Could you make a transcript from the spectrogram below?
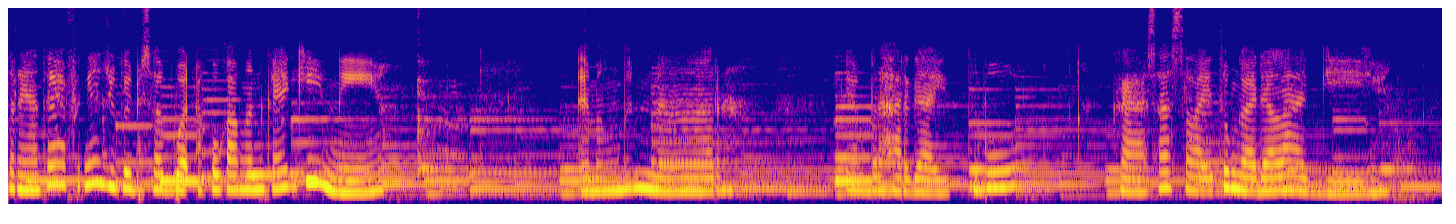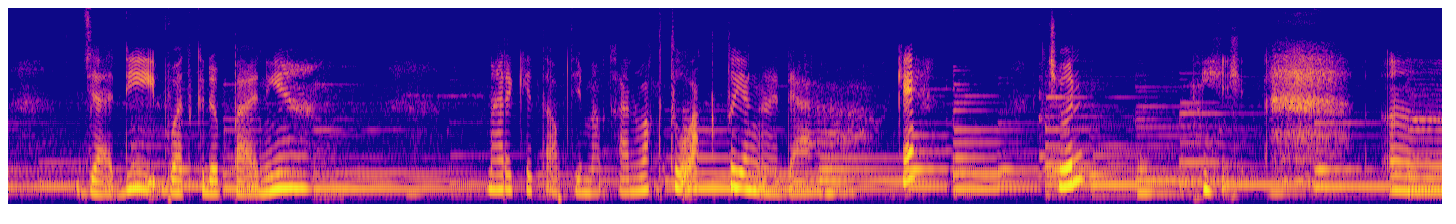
ternyata efeknya juga bisa buat aku kangen kayak gini. Emang bener, yang berharga itu kerasa setelah itu nggak ada lagi. Jadi buat ke depannya, mari kita optimalkan waktu-waktu yang ada. Oke, Cun? uh,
